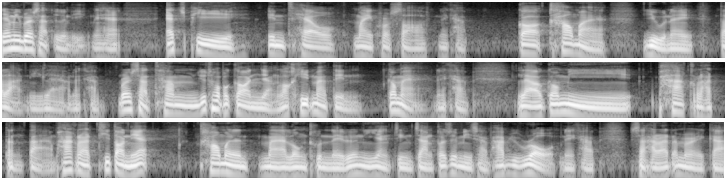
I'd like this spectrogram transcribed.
ยังมีบริษัทอื่นอีกนะฮะ HP Intel Microsoft นะครับก็เข้ามาอยู่ในตลาดนี้แล้วนะครับ บริษัททำยุทโธปกรณ์อย่าง Lockheed Martin ก็มานะครับแล้วก็มีภาครัฐต่างๆ ภาครัฐที่ตอนนี้เข้ามามาลงทุนในเรื่องนี้อย่างจริงจัง ก็จะมีสหภาพยุโรปนะครับสหรัฐอเมริกา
